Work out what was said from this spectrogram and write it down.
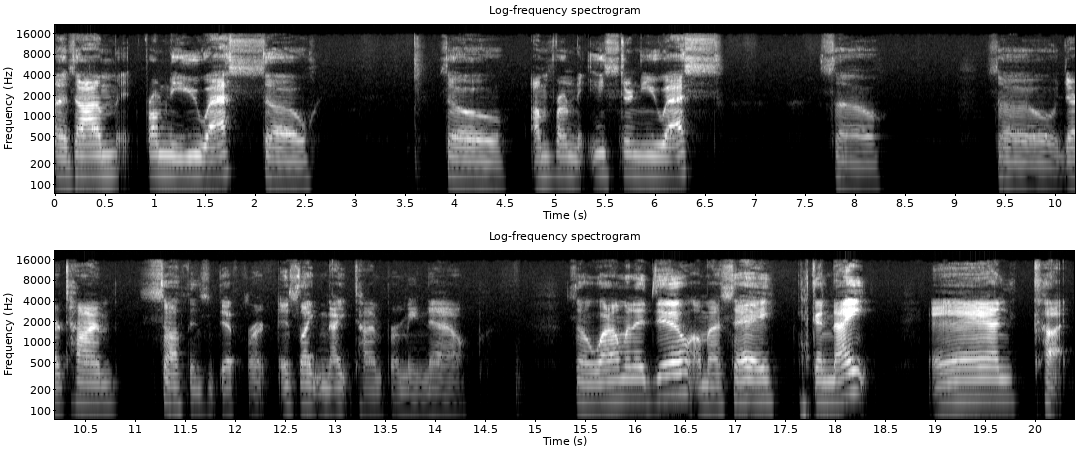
as I'm um, from the U.S., so, so, I'm from the eastern U.S., so, so, their time stuff is different. It's like nighttime for me now. So what I'm gonna do, I'm gonna say good night and cut.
